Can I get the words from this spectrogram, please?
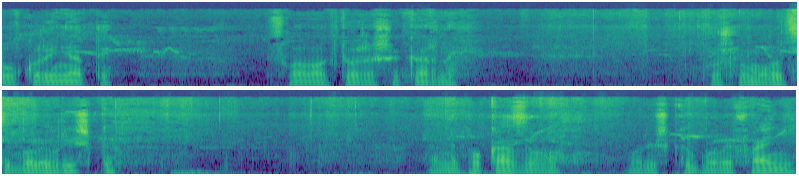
укореняти. Словак теж шикарний. В прошлому році були вріжки. Я не показував. Орішки були файні.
